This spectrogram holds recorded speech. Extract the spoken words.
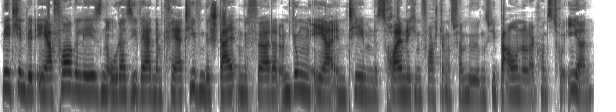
Mädchen wird eher vorgelesen oder sie werden im kreativen Gestalten gefördert und Jungen eher in Themen des räumlichen Vorstellungsvermögens wie Bauen oder Konstruieren.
